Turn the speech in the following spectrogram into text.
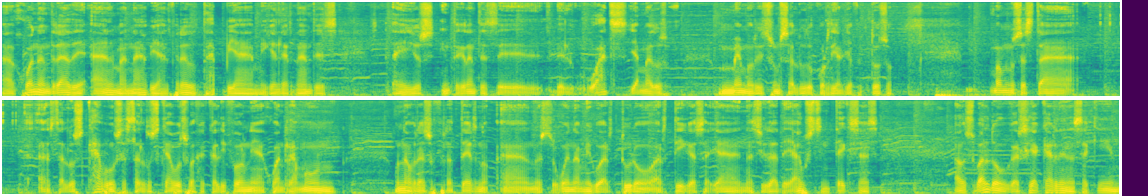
a Juan Andrade, a Alma Navia, Alfredo Tapia, Miguel Hernández, a ellos integrantes de- del WhatsApp llamados Memories, un saludo cordial y afectuoso. Vámonos hasta hasta Los Cabos, hasta Los Cabos, Baja California, Juan Ramón. Un abrazo fraterno a nuestro buen amigo Arturo Artigas allá en la ciudad de Austin, Texas. A Osvaldo García Cárdenas aquí en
